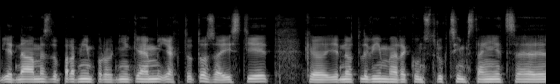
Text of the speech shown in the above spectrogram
jednáme s dopravním podnikem, jak toto zajistit. K jednotlivým rekonstrukcím stanice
